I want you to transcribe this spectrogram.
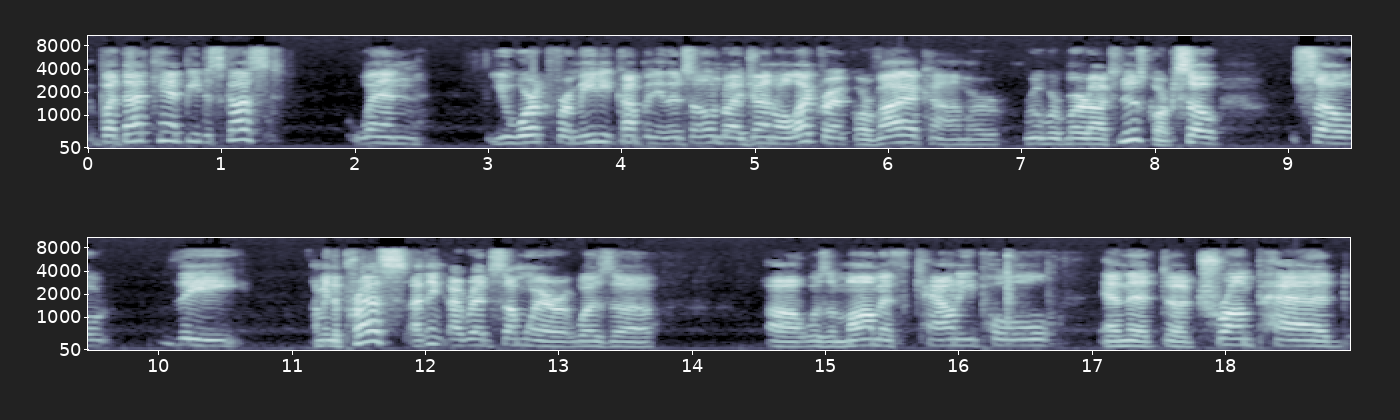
but that can't be discussed when you work for a media company that's owned by General Electric or Viacom or Rupert Murdoch's News Corp. So, so the, I mean, the press. I think I read somewhere it was a uh, was a Monmouth County poll, and that uh, Trump had,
